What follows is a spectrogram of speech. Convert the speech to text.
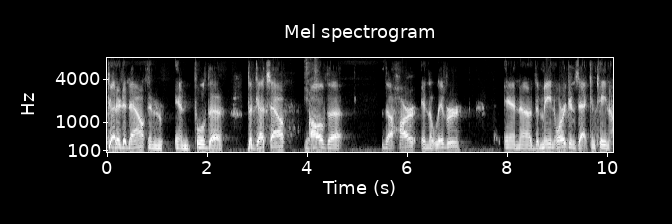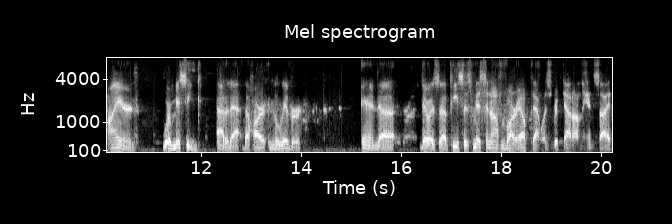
gutted it out and and pulled the the guts out yes. all the the heart and the liver and uh, the main organs that contain iron were missing out of that the heart and the liver. And uh, there was uh, pieces missing off of our elk that was ripped out on the inside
